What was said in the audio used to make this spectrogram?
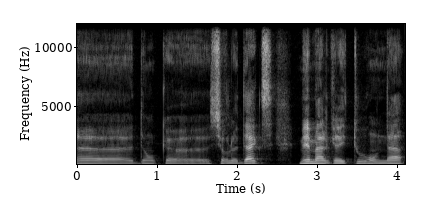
euh, donc sur le DAX mais malgré tout on a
